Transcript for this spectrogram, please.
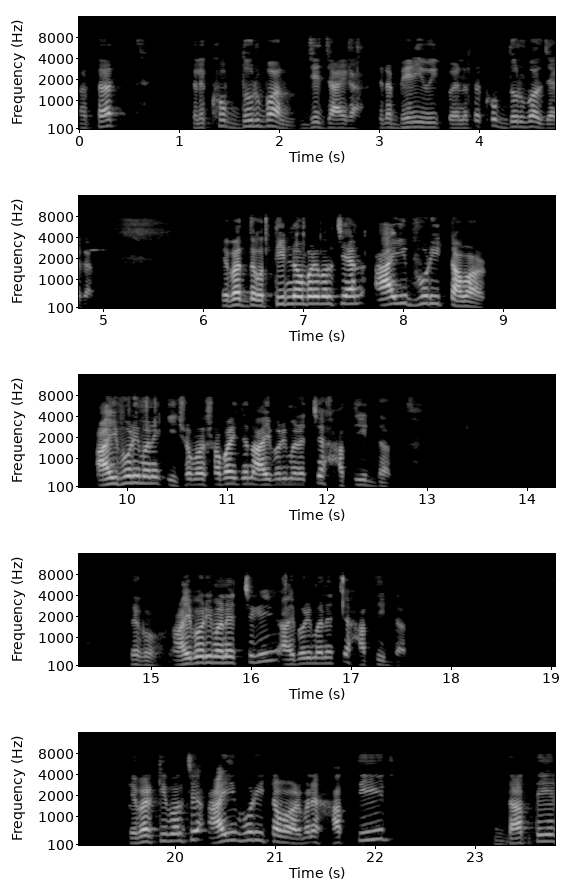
অর্থাৎ তাহলে খুব দুর্বল যে জায়গা, সেটা ভেরি উইক পয়েন্ট অর্থাৎ খুব দুর্বল জায়গা। এবার দেখো, তিন নম্বরে বলছে অ্যান আইভরি টাওয়ার আইভরি মানে কি? সবাই জানো আইভরি মানে হচ্ছে হাতির দাঁত। দেখো আইভরি মানে হচ্ছে কি? আইভরি মানে হচ্ছে হাতির দাঁত। এবার কি বলছে? আইভরি টাওয়ার মানে হাতির দাঁতের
